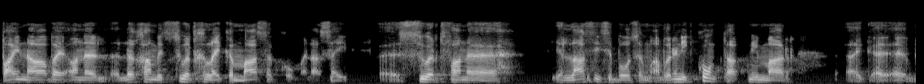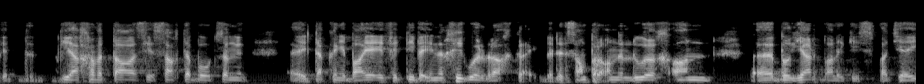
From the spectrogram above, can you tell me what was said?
baie naby aan 'n liggaam met soortgelyke massa kom en as hy 'n soort van 'n elastiese botsing, maar word nie kontak nie, maar ek weet die gravitasie, sagte botsing, dan kan jy baie effektiewe energieoordrag kry. Dit is amper analoog aan uh, biljartballetjies wat jy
